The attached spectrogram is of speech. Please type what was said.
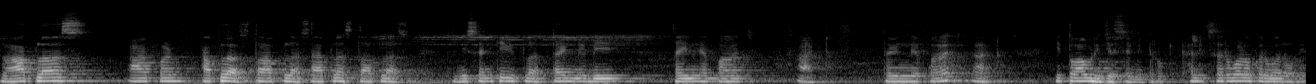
જો આ પ્લસ, આ પણ, આ પ્લસ, તો આ પ્લસ આ પ્લસ, તો આ પ્લસ. તો નિશાની કેવી પ્લસ? ત્રણને બે ત્રણને પાંચ, આઠ. ત્રણને પાંચ, આઠ. એ તો આવડી જશે મિત્રો, કે ખાલી સરવાળો કરવાનો હોય.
